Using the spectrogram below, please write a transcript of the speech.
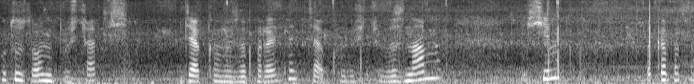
буду з вами прощатись. Дякуємо за перегляд, дякую, що ви з нами. І всім пока-пока.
